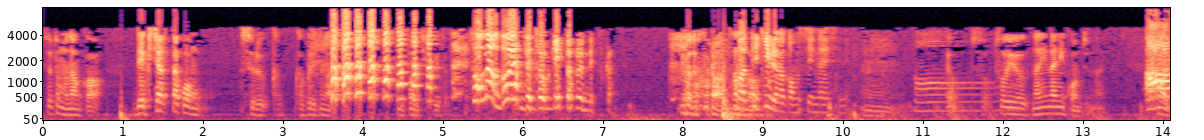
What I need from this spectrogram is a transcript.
それともなんか、できちゃった婚するか確率が日本一低いとか。そんなのどうやって統計取るんですか？いや、だから、まあ、できるのかもしれないしね。うん。そそういう、何々婚っていうのは、あ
